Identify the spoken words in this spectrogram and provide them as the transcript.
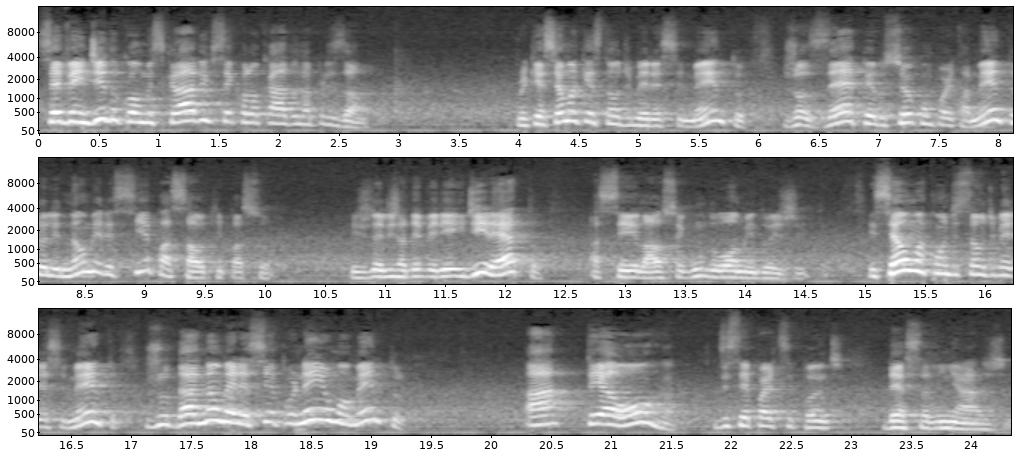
ser vendido como escravo e ser colocado na prisão? Porque se é uma questão de merecimento, José, pelo seu comportamento, ele não merecia passar o que passou. Ele já deveria ir direto a ser lá o segundo homem do Egito. E se é uma condição de merecimento, Judá não merecia por nenhum momento a ter a honra de ser participante dessa linhagem.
